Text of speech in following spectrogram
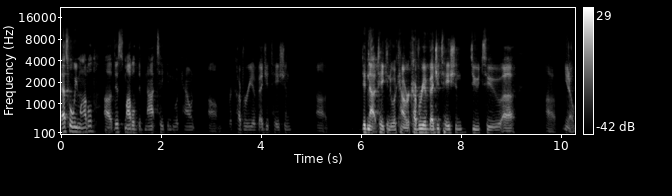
that's what we modeled. Uh, this model did not take into account um, recovery of vegetation. Uh, did not take into account recovery of vegetation due to, uh, uh, you know,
